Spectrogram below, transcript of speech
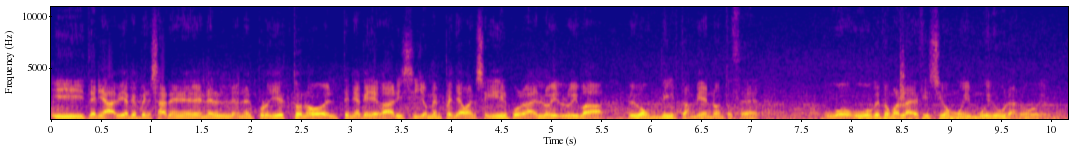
y tenía, había que pensar en, el, proyecto, ¿no? él tenía que llegar y si yo me empeñaba en seguir, pues él lo, iba, lo iba a hundir también, ¿no? entonces hubo, hubo que tomar la decisión muy, muy dura. ¿no?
